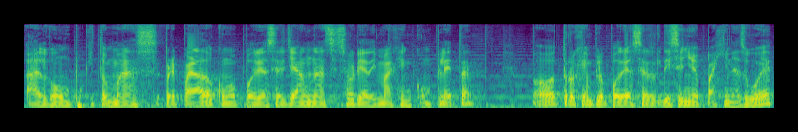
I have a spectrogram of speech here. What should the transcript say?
algo un poquito más preparado, como podría ser ya una asesoría de imagen completa. Otro ejemplo podría ser diseño de páginas web.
